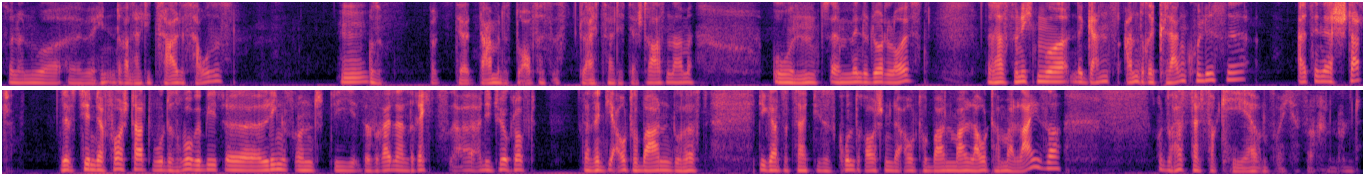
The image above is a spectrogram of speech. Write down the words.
sondern nur äh, hinten dran halt die Zahl des Hauses. Hm. Also der Name des Dorfes ist gleichzeitig der Straßenname. Und ähm, wenn du dort läufst, dann hast du nicht nur eine ganz andere Klangkulisse als in der Stadt. Selbst hier in der Vorstadt, wo das Ruhrgebiet äh, links und die, das Rheinland rechts äh, an die Tür klopft, da sind die Autobahnen, du hörst die ganze Zeit dieses Grundrauschen der Autobahn mal lauter, mal leiser. Und du hast halt Verkehr und solche Sachen. Und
